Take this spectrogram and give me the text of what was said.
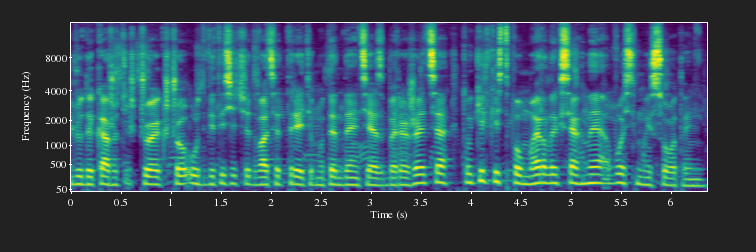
Люди кажуть, що якщо у 2023 тенденція збережеться, то кількість померлих сягне восьми сотень.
